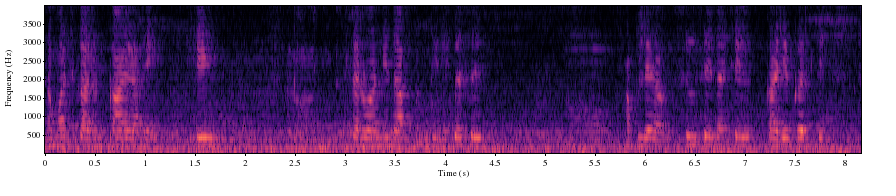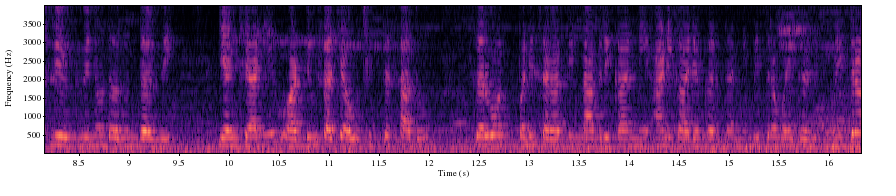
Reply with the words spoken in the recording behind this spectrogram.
समाजकारण काय आहे हे स- सर्वांनी दाखवून दिले. तसेच आपल्या शिवसेनाचे कार्यकर्ते श्रीयुत विनोद अरुण दळवी यांच्याही वाढदिवसाचे औचित्य साधून सर्व परिसरातील नागरिकांनी आणि कार्यकर्त्यांनी मित्रमैत्री मित्र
